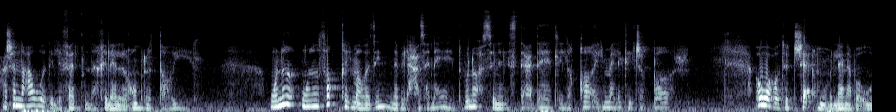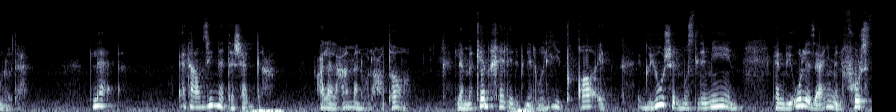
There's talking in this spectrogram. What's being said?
عشان نعوض اللي فاتنا خلال العمر الطويل. ونثقل موازيننا بالحسنات ونحسن الاستعداد للقاء الملك الجبار. اوعوا تتشائموا من اللي أنا بقوله ده. لا إحنا عاوزين نتشجع على العمل والعطاء. لما كان خالد بن الوليد قائد جيوش المسلمين كان بيقول لزعيم الفرس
